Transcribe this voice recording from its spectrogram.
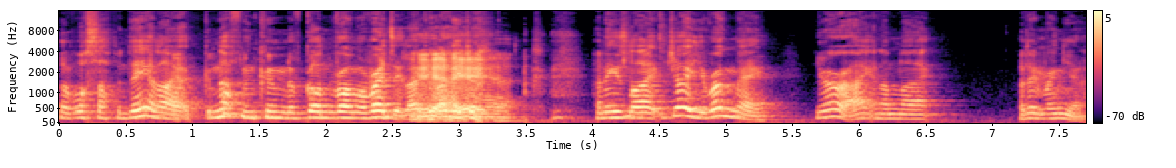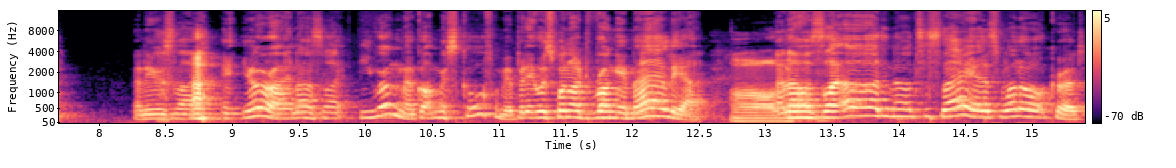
like what's happened here? Like nothing couldn't have gone wrong already. Like, Yeah, yeah, yeah. And he's like, Joe, you rung me. You're all right? And I'm like, I didn't ring you. And he was like, You're all right. And I was like, You rung me. I got a missed call from you. But it was when I'd rung him earlier. Oh, and I was like, Oh, I didn't know what to say. It's well awkward.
